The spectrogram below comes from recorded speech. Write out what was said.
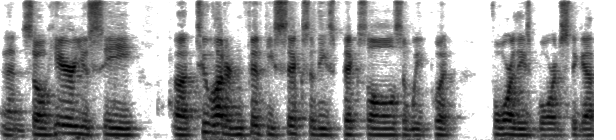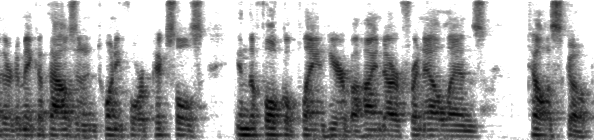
And so here you see uh, 256 of these pixels and we put four of these boards together to make 1024 pixels in the focal plane here behind our Fresnel lens telescope.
